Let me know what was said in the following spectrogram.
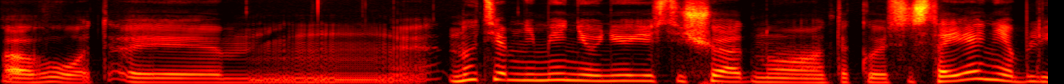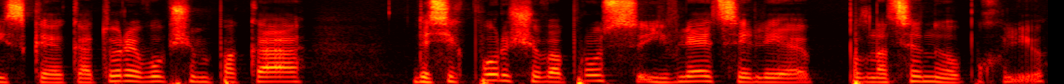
А, вот. Эм, но, тем не менее, у нее есть еще одно такое состояние близкое, которое, в общем, пока до сих пор еще вопрос, является ли полноценной опухолью.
